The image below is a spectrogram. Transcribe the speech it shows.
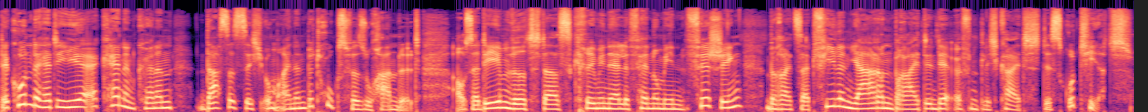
Der Kunde hätte hier erkennen können, dass es sich um einen Betrugsversuch handelt. Außerdem wird das kriminelle Phänomen Phishing bereits seit vielen Jahren breit in der Öffentlichkeit diskutiert.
